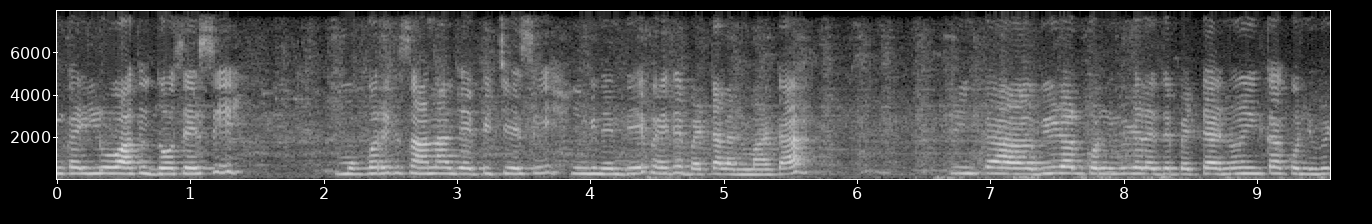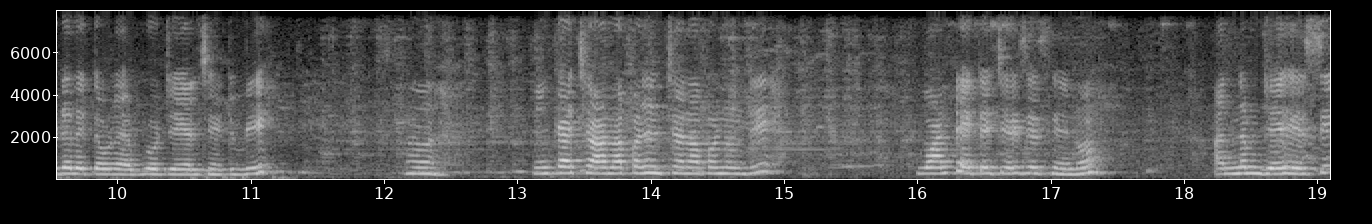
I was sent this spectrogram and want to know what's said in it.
ఇంకా ఇల్లు వాకిలి దోసేసి ముగ్గురికి స్నానాలు చేయించేసి ఇంక నేను దీపం అయితే పెట్టాలన్నమాట. ఇంకా వీడియోలు కొన్ని వీడియోలు అయితే పెట్టాను. ఇంకా కొన్ని వీడియోలు అయితే ఉన్నాయి అప్లోడ్ చేయాల్సినవి ఇంకా చాలా పని చాలా పని ఉంది. వంట అయితే చేసేసి నేను అన్నం చేసేసి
